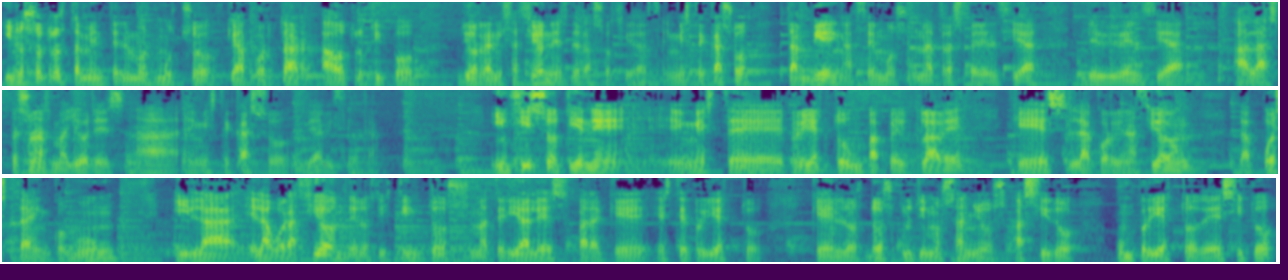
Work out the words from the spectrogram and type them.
Y nosotros también tenemos mucho que aportar a otro tipo de organizaciones de la sociedad. En este caso también hacemos una transferencia de vivencia a las personas mayores, en este caso de Avicenca. Inciso tiene en este proyecto un papel clave que es la coordinación, la puesta en común y la elaboración de los distintos materiales para que este proyecto, que en los dos últimos años ha sido un proyecto de éxito,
